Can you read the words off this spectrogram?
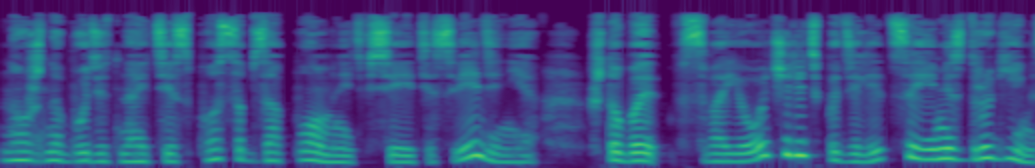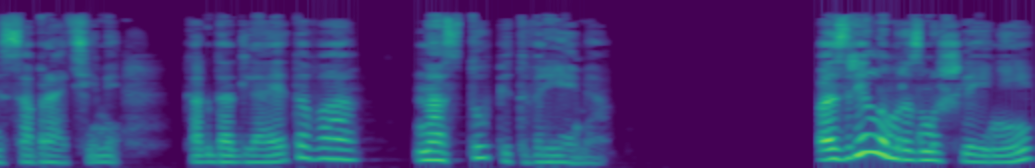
Нужно будет найти способ запомнить все эти сведения, чтобы, в свою очередь, поделиться ими с другими собратьями, когда для этого наступит время. По зрелом размышлении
